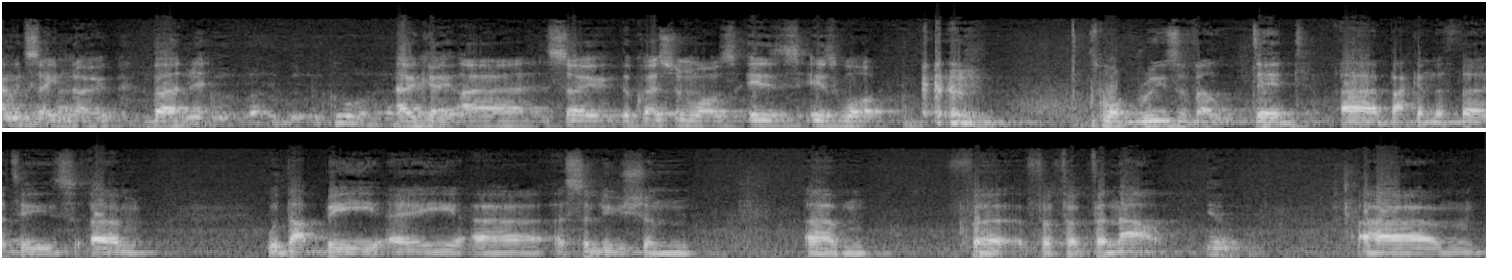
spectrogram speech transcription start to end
I would say no, but okay. Uh, so the question was: Is is what is what Roosevelt did uh, back in the 30s? Um, would that be a uh, a solution um, for, for, for for now? Yeah. Um,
